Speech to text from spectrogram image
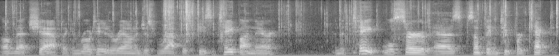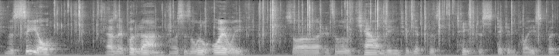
of that shaft. I can rotate it around and just wrap this piece of tape on there and the tape will serve as something to protect the seal as I put it on. Now, this is a little oily so uh, it's a little challenging to get this tape to stick in place but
